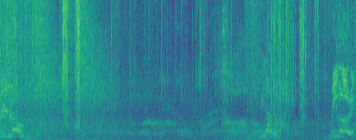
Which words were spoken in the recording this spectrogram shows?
Reloading! Reloading. Reloading!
